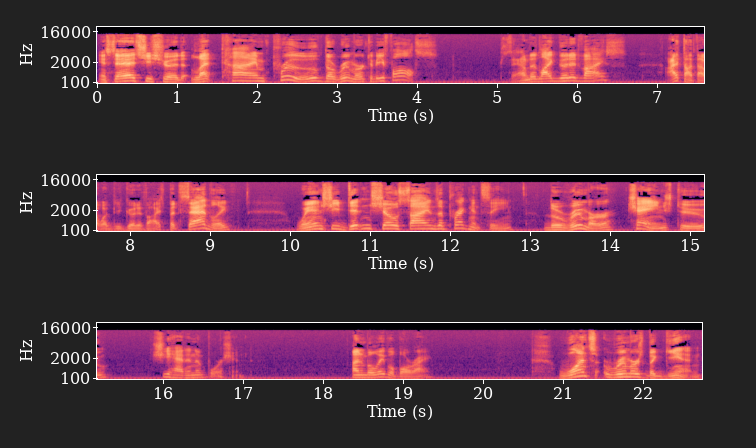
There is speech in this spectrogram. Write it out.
Instead, she should let time prove the rumor to be false. Sounded like good advice. I thought that would be good advice, but sadly, when she didn't show signs of pregnancy, the rumor changed to she had an abortion. Unbelievable, right? Once rumors begin,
